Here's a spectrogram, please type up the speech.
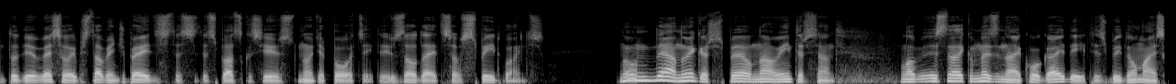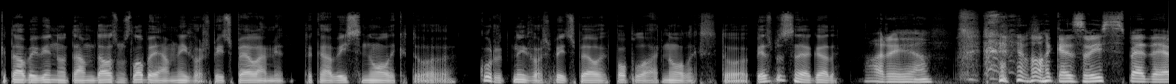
Un tad, ja veselības stabiņš beidzas, tas ir tas pats, kas, ja jūs noķer policiju, tad jūs zaudējat savus speedpointus. Nu, jā, nu vienkārši spēle nav interesanti. Labi, es laikam nezināju, ko gaidīt. Es biju domājis, ka tā bija viena no tām daudz mums labajām Speed spēlēm, ja tā kā visi nolika to. Kur Need for Speed spēle populāri noliks? To 15. gada? Arī, jā. Man liekas, visas pēdējo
